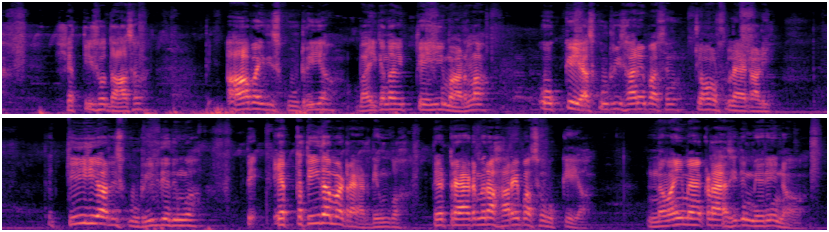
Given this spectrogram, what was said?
3610 ਤੇ ਆਹ ਬਾਈ ਦੀ ਸਕੂਟਰੀ ਆ, ਬਾਈ ਕਹਿੰਦਾ ਵੀ 23 ਮਾਡਲ ਆ, ਓਕੇ ਆ ਸਕੂਟਰੀ ਸਾਰੇ ਪਾਸੇ 64 ਲੈਟ ਵਾਲੀ। ਤੇ 30000 ਦੀ ਸਕੂਟਰੀ ਵੀ ਦੇ ਦੂੰਗਾ। ਤੇ 130 ਦਾ ਮੈਂ ਟਰੈਟ ਦੇਊਂਗਾ। ਤੇ ਟਰੈਟ ਮੇਰਾ ਹਾਰੇ ਪਾਸੇ ਓਕੇ ਆ। ਨਵਾਂ ਹੀ ਮੈਂ ਕਢਾਇਆ ਸੀ ਤੇ ਮੇਰੇ ਨਾਂ।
